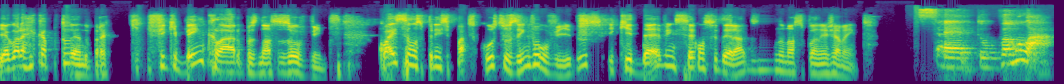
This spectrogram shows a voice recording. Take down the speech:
E agora, recapitulando, para que fique bem claro para os nossos ouvintes, quais são os principais custos envolvidos e que devem ser considerados no nosso planejamento? Certo, vamos lá.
